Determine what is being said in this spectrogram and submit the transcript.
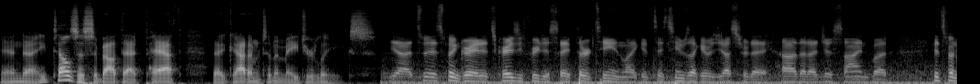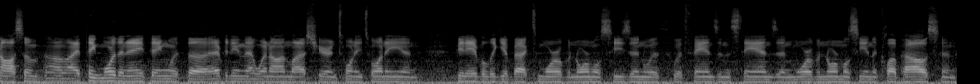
And uh, he tells us about that path that got him to the major leagues. Yeah, it's, it's been great. It's crazy for you to say 13. Like it, it seems like it was yesterday uh, that I just signed, but it's been awesome. Um, I think more than anything with uh, everything that went on last year in 2020 and being able to get back to more of a normal season with, with fans in the stands and more of a normalcy in the clubhouse and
